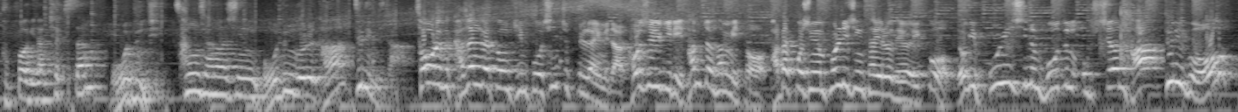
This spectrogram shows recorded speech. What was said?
붙박이장, 책상, 뭐든지 상상하신 모든 것을 다 드립니다. 서울에서 가장 가까운 김포 신축 빌라입니다. 거실 길이 3.3m, 바닥 보시면 폴리싱 타일로 되어 있고 여기 보이시는 모든 옵션 다 드리고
